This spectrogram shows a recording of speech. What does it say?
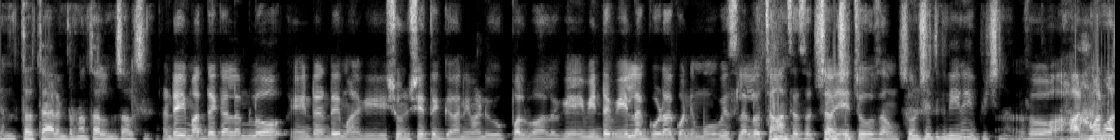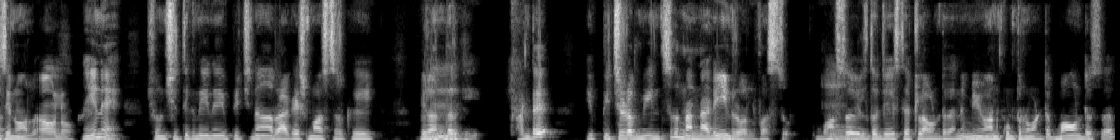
ఎంత టాలెంట్ ఉన్నా తలంచాల్సిందే. అంటే ఈ మధ్య కాలంలో ఏంటంటే మనకి సున్షిత్కి కానివ్వండి ఉప్పల్ బాలుకి వింటే వీళ్ళకి కూడా కొన్ని మూవీస్లలో ఛాన్సెస్ వచ్చాయి చూసాం. సున్షిత్కి నేనే ఇప్పించిన సో హనుమా సినిమాలో. అవును. నేనే. సున్షిత్కి నేనే ఇప్పించిన రాకేష్ మాస్టర్కి వీళ్ళందరికీ. అంటే ఇప్పించడం మీన్స్ నన్ను అడిగిన వాళ్ళు ఫస్ట్ మాస్టర్. వీళ్ళతో చేస్తే ఎట్లా ఉంటుందని మేము అనుకుంటున్నాం అంటే బాగుంటుంది సార్.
